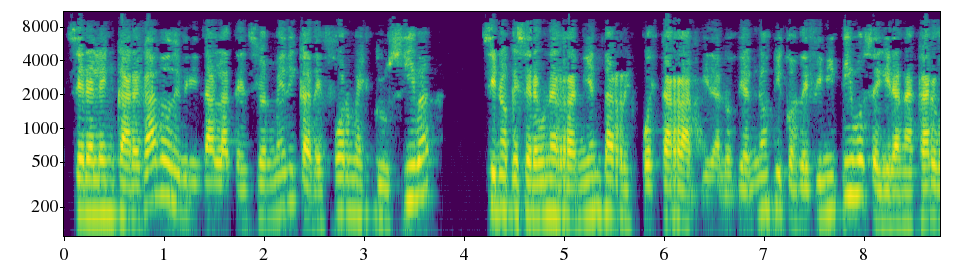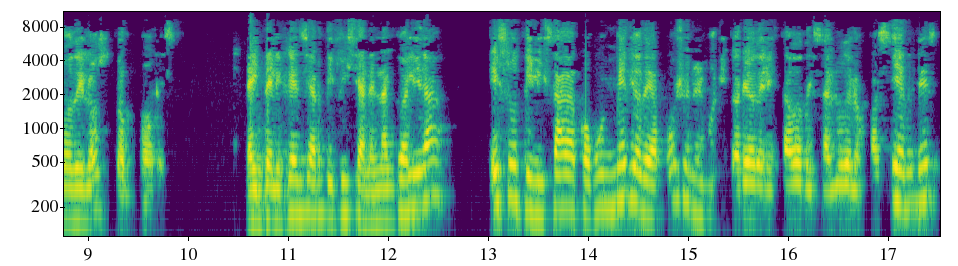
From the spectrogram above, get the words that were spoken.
será el encargado de brindar la atención médica de forma exclusiva, sino que será una herramienta respuesta rápida. Los diagnósticos definitivos seguirán a cargo de los doctores. La inteligencia artificial en la actualidad es utilizada como un medio de apoyo en el monitoreo del estado de salud de los pacientes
